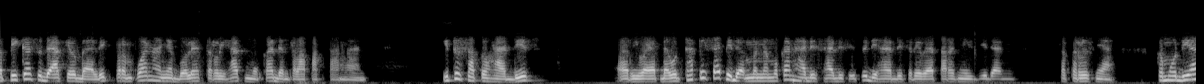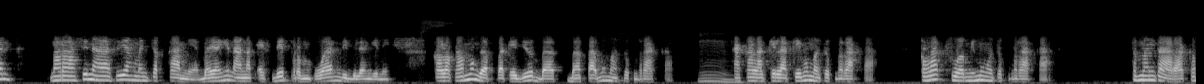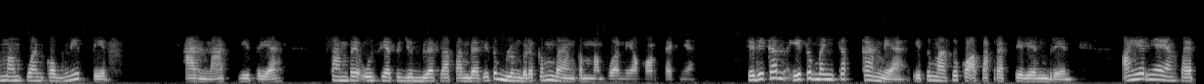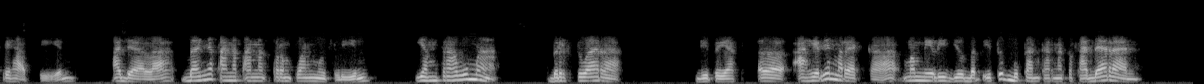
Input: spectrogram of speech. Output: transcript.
ketika sudah akil balik, perempuan hanya boleh terlihat muka dan telapak tangan. Itu satu hadis uh, riwayat Daud, tapi saya tidak menemukan hadis-hadis itu di hadis riwayat Tirmizi dan seterusnya. Kemudian narasi-narasi yang mencekam ya. Bayangin anak SD perempuan dibilang gini, kalau kamu nggak pakai jilbab, bapakmu masuk neraka, hmm. kakak laki-lakimu masuk neraka, kelak suamimu masuk neraka. Sementara kemampuan kognitif anak gitu ya, sampai usia 17-18 itu belum berkembang kemampuan neokorteknya. Jadi kan itu mencekam ya, itu masuk ke otak reptilian brain. Akhirnya yang saya prihatin adalah banyak anak-anak perempuan muslim yang trauma bersuara gitu ya. E, akhirnya mereka memilih jilbab itu bukan karena kesadaran.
